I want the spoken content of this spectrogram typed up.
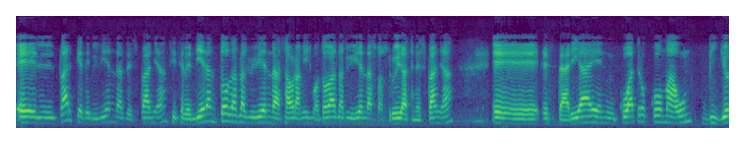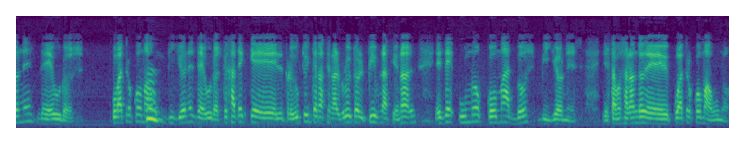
El parque de viviendas de España, si se vendieran todas las viviendas ahora mismo, todas las viviendas construidas en España, eh, estaría en 4,1 billones de euros. 4,1 billones de euros. Fíjate que el Producto Internacional Bruto, el PIB nacional, es de 1,2 billones. Estamos hablando de 4,1.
